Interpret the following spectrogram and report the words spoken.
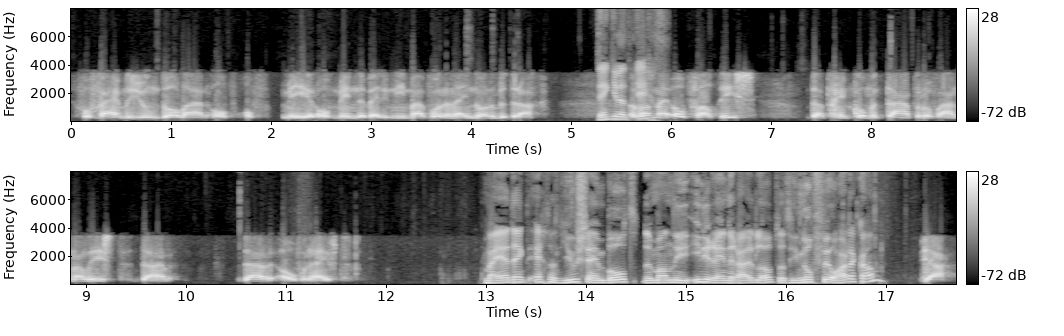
Voor 5 miljoen dollar of, of meer of minder, weet ik niet, maar voor een enorm bedrag. Denk je dat Maar wat echt? mij opvalt is dat geen commentator of analist daar, daarover heeft. Maar jij denkt echt dat Usain Bolt, de man die iedereen eruit loopt, dat hij nog veel harder kan? Ja.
